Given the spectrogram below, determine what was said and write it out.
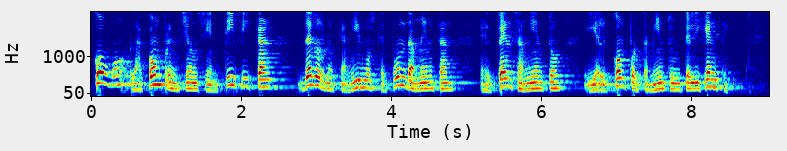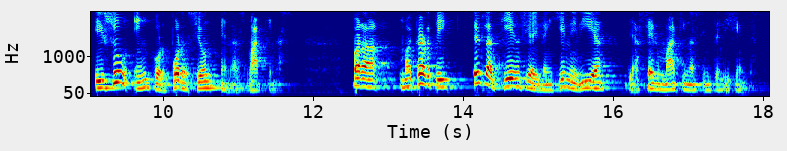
como la comprensión científica de los mecanismos que fundamentan el pensamiento y el comportamiento inteligente y su incorporación en las máquinas. Para McCarthy es la ciencia y la ingeniería de hacer máquinas inteligentes,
